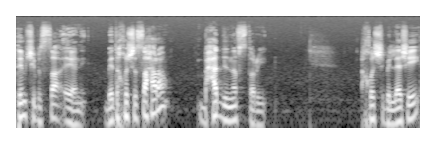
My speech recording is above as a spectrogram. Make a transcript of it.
تمشي بالص يعني بقيت أخش الصحراء بحدد نفس الطريق أخش باللا شيء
